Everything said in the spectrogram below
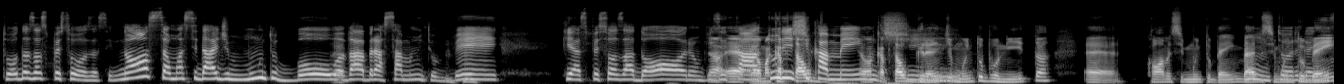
todas as pessoas, assim, nossa, uma cidade muito boa, é. vai abraçar muito uhum. bem, que as pessoas adoram visitar é, é, é turisticamente. Capital, é uma capital grande, muito bonita, é, come-se muito bem, bebe-se muito, muito bem,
